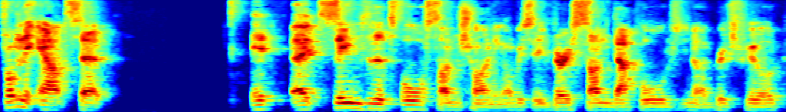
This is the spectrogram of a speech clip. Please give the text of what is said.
from the outset. It, it seems that it's all sun shining, obviously very sun dappled, you know, Bridgefield,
